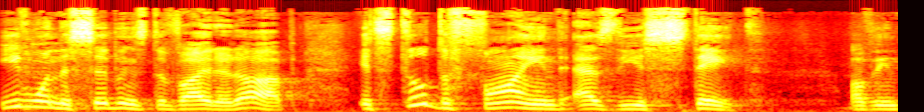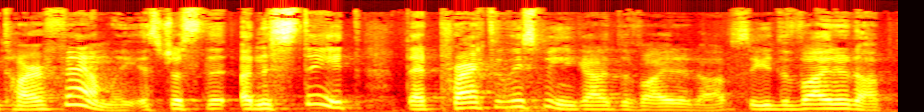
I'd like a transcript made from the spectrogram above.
even when the siblings divide it up, it's still defined as the estate of the entire family. It's just an estate that, practically speaking, you got to divide it up. So you divide it up,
